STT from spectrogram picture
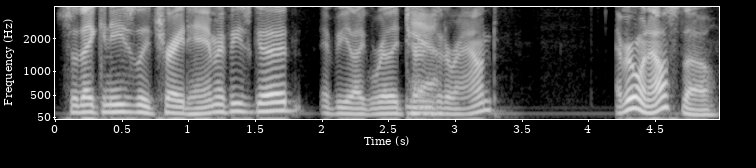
so they can easily trade him if he's good, if he like really turns yeah. it around. Everyone else, though,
